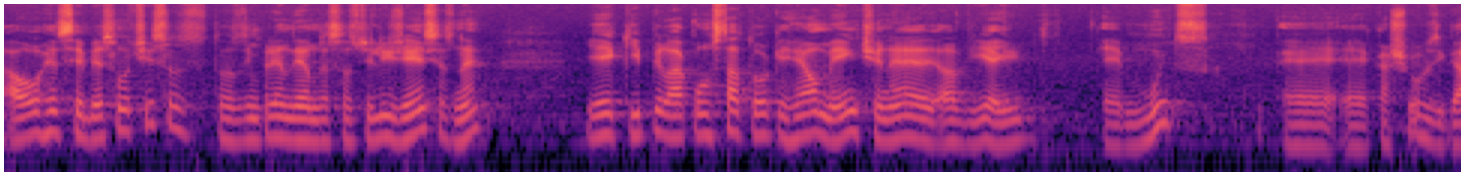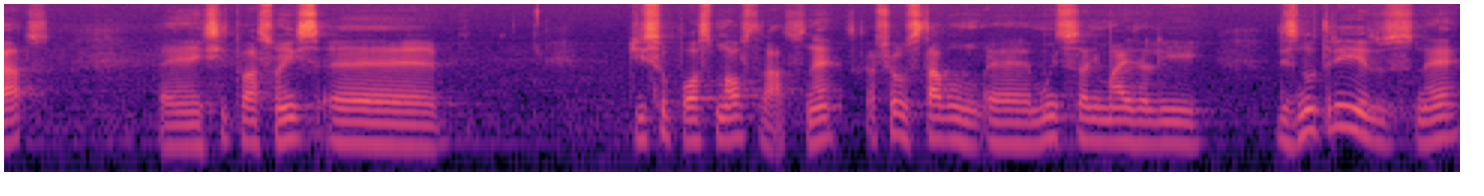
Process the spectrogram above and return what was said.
ao receber essas notícias, nós empreendemos essas diligências, né? E a equipe lá constatou que realmente, né, havia aí é, muitos é, é, cachorros e gatos é, em situações é, de supostos maus tratos, né? Os cachorros estavam é, muitos animais ali desnutridos, né?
